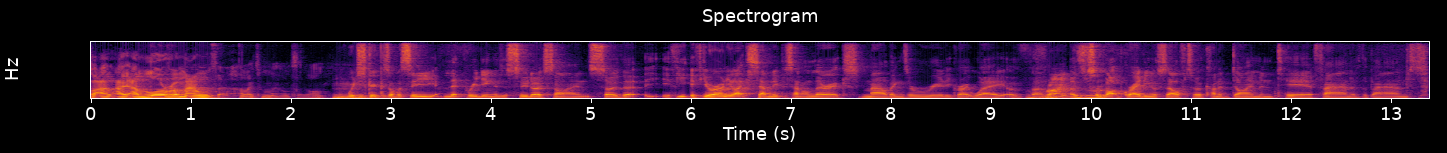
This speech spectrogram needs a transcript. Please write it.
but I, I, I'm more of a mouther. I like to mouth along. Which is good because obviously lip reading is a pseudoscience. So that if you if you're only like seventy percent on lyrics, mouthing is a really great way of, um, Right, of this is sort of upgrading yourself to a kind of diamond tier fan of the band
